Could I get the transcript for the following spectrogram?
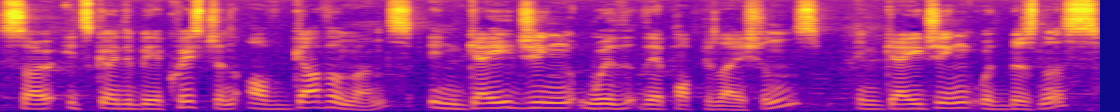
So it's going to be a question of governments engaging with their populations, engaging with business,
